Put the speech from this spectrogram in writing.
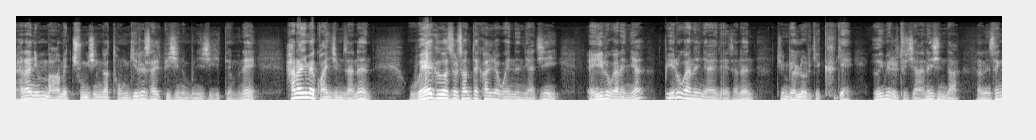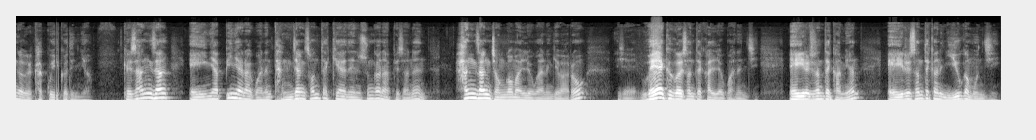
하나님은 마음의 중심과 동기를 살피시는 분이시기 때문에 하나님의 관심사는 왜 그것을 선택하려고 했느냐지 A로 가느냐 B로 가느냐에 대해서는 좀 별로 이렇게 크게 의미를 두지 않으신다라는 생각을 갖고 있거든요. 그래서 항상 A냐 B냐라고 하는 당장 선택해야 되는 순간 앞에서는 항상 점검하려고 하는 게 바로 이제 왜 그걸 선택하려고 하는지 A를 선택하면 A를 선택하는 이유가 뭔지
